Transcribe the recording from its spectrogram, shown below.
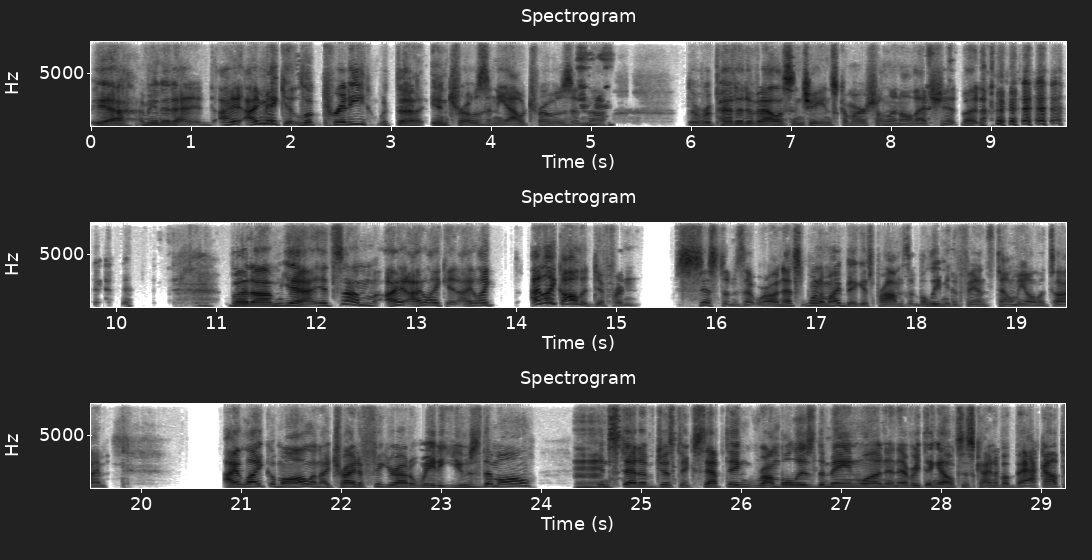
yeah. I mean, it, I, I make it look pretty with the intros and the outros and Mm-hmm. the, the repetitive Alice in Chains commercial and all that shit. But, but, um, yeah, it's, um, I, I like it. I like, I like all the different systems that we're on. That's one of my biggest problems. And believe me, the fans tell me all the time. I like them all and I try to figure out a way to use them all Mhm. instead of just accepting Rumble is the main one and everything else is kind of a backup.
